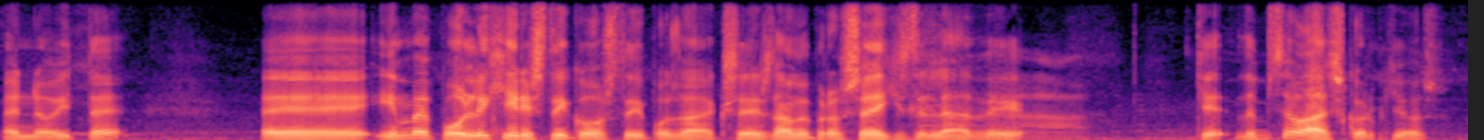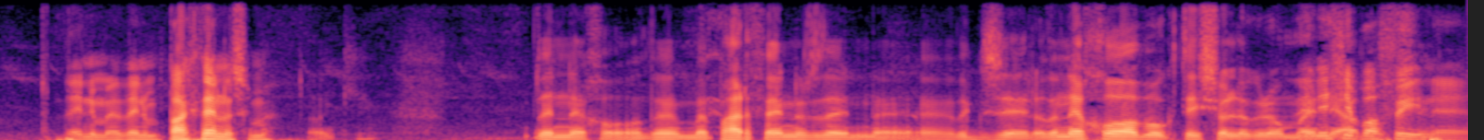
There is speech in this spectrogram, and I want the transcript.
Εννοείται. Ε, είμαι πολύ χειριστικός τύπος, να ξέρεις, να με προσέχεις δηλαδή. Και δεν πιστεύω να είσαι σκορπιός. Δεν είμαι, δεν είμαι. Παρθένος είμαι. Okay. Δεν έχω. Δεν, με παρθένου δεν, ε, δεν ξέρω. Δεν έχω αποκτήσει ολοκληρωμένη. Δεν έχει επαφή, ναι.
